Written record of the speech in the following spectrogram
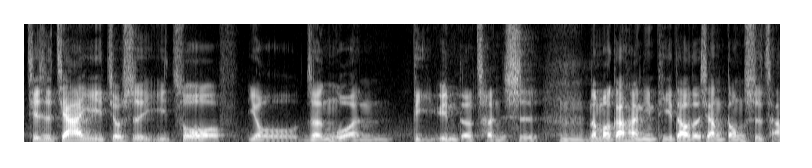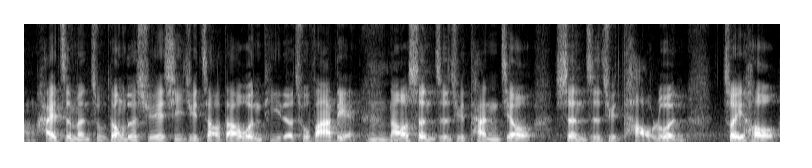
其实嘉义就是一座有人文底蕴的城市。嗯，那么刚才您提到的，像东市场，孩子们主动的学习，去找到问题的出发点，嗯，然后甚至去探究，甚至去讨论。最后，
